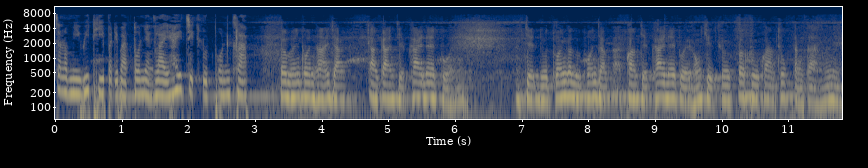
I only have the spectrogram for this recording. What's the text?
จะเรามีวิธีปฏิบัติตนอย่างไรให้จิตหลุดพ้นครับ ก็เหมือนคนหายจากอาการเจ็บไข้ได้ป่วย จิตหลุดพ้นก็หลุดพ้นจากความเจ็บไข้ได้ป่วยของจิตก็คือความทุกข์ต่างๆนั่นเอง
